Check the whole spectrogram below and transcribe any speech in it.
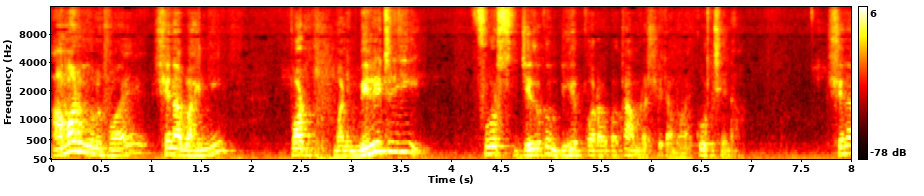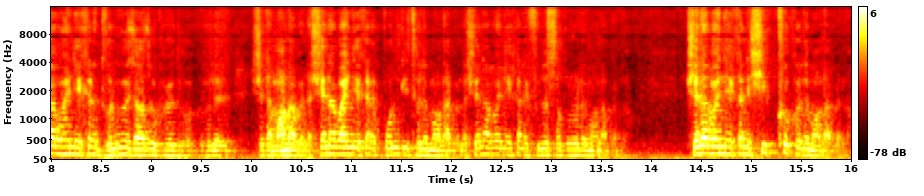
আমার মনে হয় সেনাবাহিনী মানে মিলিটারি ফোর্স যেরকম বিহেভ করার কথা আমরা সেটা মনে হয় করছি না। সেনাবাহিনী এখানে ধর্মীয় যাজক হলে সেটা মানাবে না। সেনাবাহিনী এখানে পণ্ডিত হলে মানাবে না। সেনাবাহিনী এখানে ফিলোসফার হলে মানাবে না। সেনাবাহিনী এখানে শিক্ষক হলে মানাবে না।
